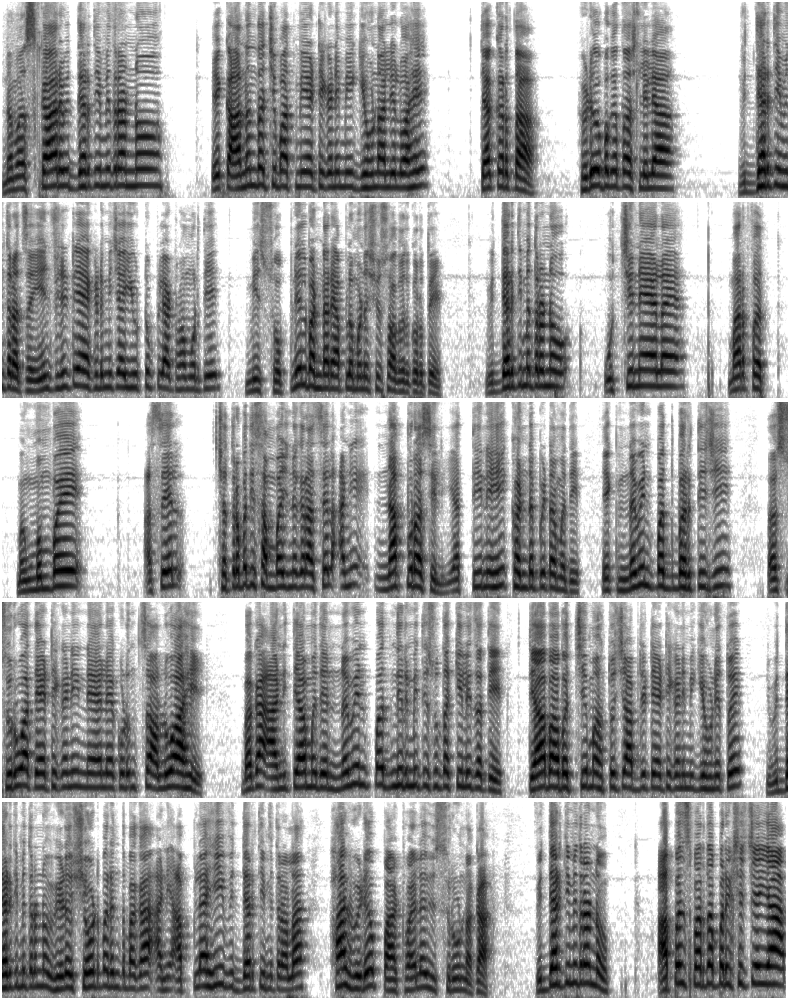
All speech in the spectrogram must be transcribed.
नमस्कार विद्यार्थी मित्रांनो. एक आनंदाची बातमी या ठिकाणी मी घेऊन आलेलो आहे. त्याकरता व्हिडिओ बघत असलेल्या विद्यार्थी मित्राचं इन्फिनिटी अकॅडमीच्या यूट्यूब प्लॅटफॉर्मवरती मी स्वप्नील भंडारे आपलं मनुष्य स्वागत करतोय. विद्यार्थी मित्रांनो उच्च न्यायालयामार्फत मग मुंबई असेल छत्रपती संभाजीनगर असेल आणि नागपूर असेल या तीनही खंडपीठामध्ये एक नवीन पद भरतीची सुरुवात या ठिकाणी न्यायालयाकडून चालू आहे. बघा आणि त्यामध्ये नवीन पद निर्मिती सुद्धा केली जाते. त्याबाबतची महत्वाची अपडेट या ठिकाणी मी घेऊन येतोय. विद्यार्थी मित्रांनो व्हिडिओ शेवटपर्यंत बघा आणि आपल्याही विद्यार्थी मित्राला हा व्हिडिओ पाठवायला विसरू नका. विद्यार्थी मित्रांनो आपण स्पर्धा परीक्षेच्या या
